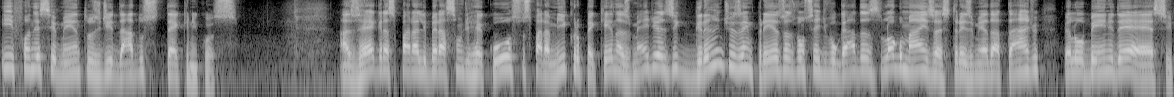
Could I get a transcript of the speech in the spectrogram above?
e fornecimentos de dados técnicos. As regras para a liberação de recursos para micro, pequenas, médias e grandes empresas vão ser divulgadas logo mais às três e meia da tarde pelo BNDES.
